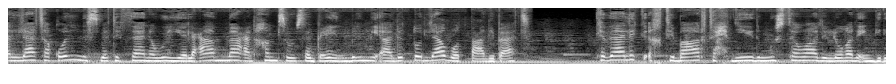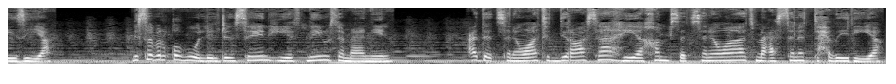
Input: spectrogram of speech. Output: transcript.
أن لا تقل نسبة الثانوية العامة عن 75% للطلاب والطالبات. كذلك اختبار تحديد مستوى للغة الإنجليزية. نسب القبول للجنسين هي 82 عدد سنوات الدراسة هي خمسة سنوات مع السنة التحضيرية.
